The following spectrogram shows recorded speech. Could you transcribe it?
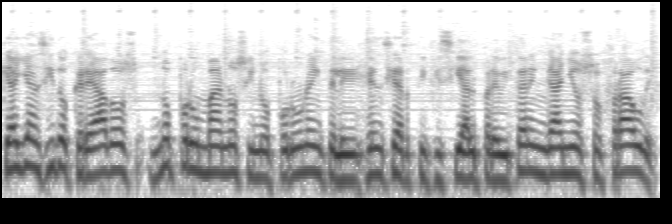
que hayan sido creados no por humanos, sino por una inteligencia artificial para evitar engaños o fraudes.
